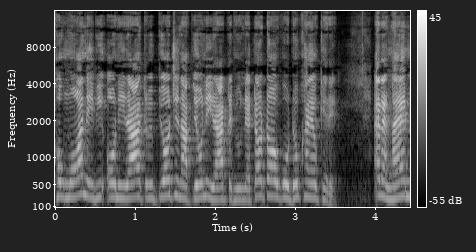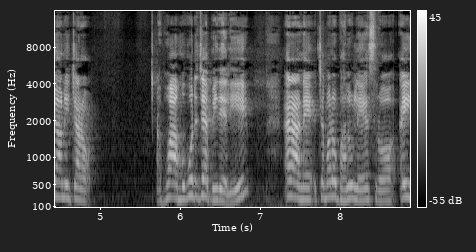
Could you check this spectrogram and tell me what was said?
ခုံမောကနေပြီးအော်နေတာတစ်မျိုးပြောချင်တာပြောနေတာတစ်မျိုးနဲ့တောက်တောက်ကိုဒုက္ခရောက်ခဲ့တယ်အဲ့ဒါငါးရက်မြောက်နေ့ကျတော့အဖွားမဖို့တစ်ချက်ပေးတယ်လေ အဲ့ဒါနဲ့ကျမတို့ဘာလုပ်လဲဆိုတော့အဲ့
